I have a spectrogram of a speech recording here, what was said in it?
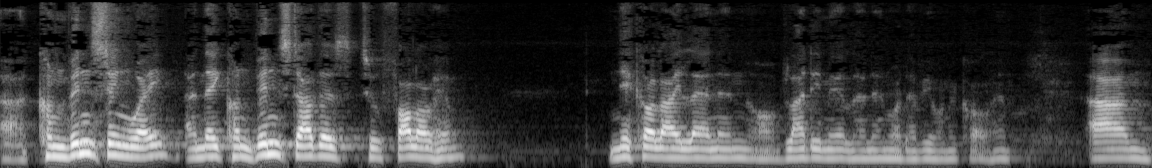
uh, convincing way, and they convinced others to follow him. Nikolai Lenin or Vladimir Lenin, whatever you want to call him. Um,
